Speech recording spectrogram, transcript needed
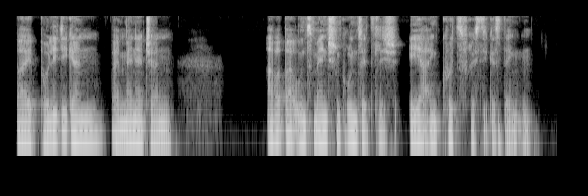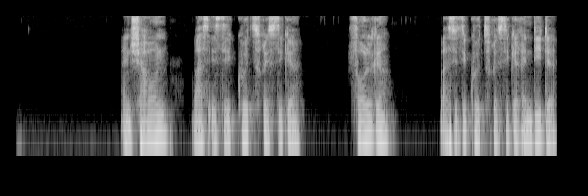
bei Politikern, bei Managern, aber bei uns Menschen grundsätzlich eher ein kurzfristiges Denken. Ein Schauen, was ist die kurzfristige Folge was ist die kurzfristige Rendite.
